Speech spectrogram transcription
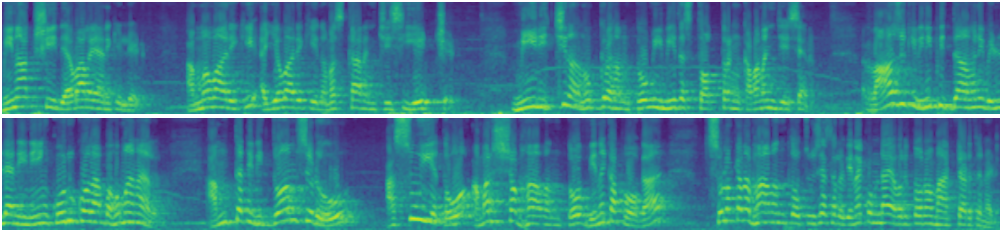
మీనాక్షి దేవాలయానికి వెళ్ళాడు. అమ్మవారికి అయ్యవారికి నమస్కారం చేసి ఏడ్చాడు. మీరిచ్చిన అనుగ్రహంతో మీ మీద స్తోత్రం కవనం చేశాను. రాజుకి వినిపిద్దామని వెళ్ళా. నేనేం కోరుకోలా బహుమానాలు? అంతటి విద్వాంసుడు అసూయతో అమర్షభావంతో వినకపోగా చులకన భావంతో చూసి అసలు వినకుండా ఎవరితోనో మాట్లాడుతున్నాడు.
